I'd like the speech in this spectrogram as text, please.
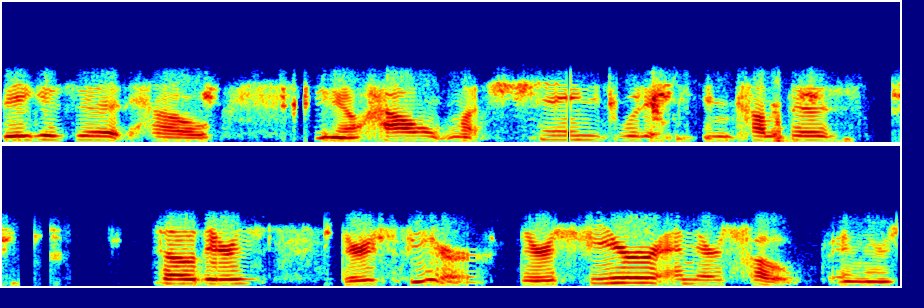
big is it, how you know how much change would it encompass. So there's there's fear, there's fear and there's hope, and there's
